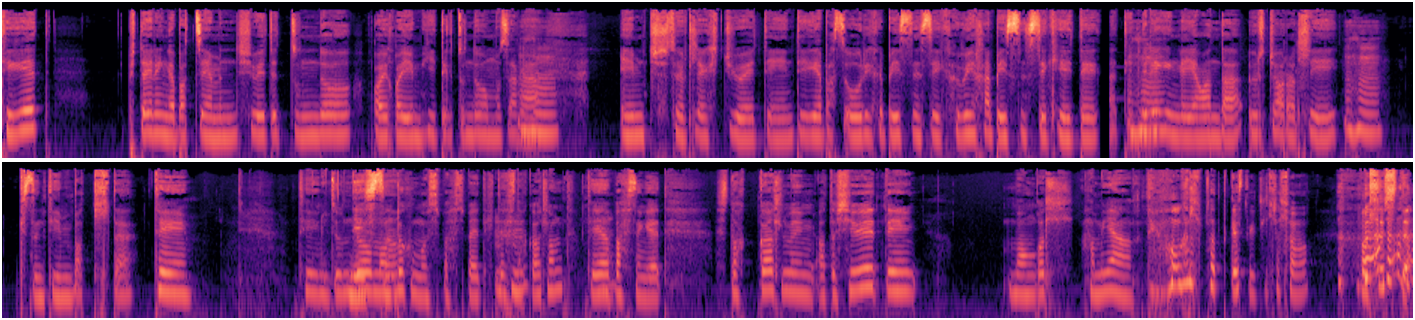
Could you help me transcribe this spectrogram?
Тэгээд бит хоёр ингээ бодсон юм нь шведэд зөндөө гой гой юм хийдэг зөндөө хүмүүс байгаа. Эмч зөвлөгч юу байдیں۔ Тэгээ бас өөрийнхөө бизнесийг, хувийнхаа бизнесийг хийдэг. Тэднийг ингээ яванда урьж оруулъя гэсэн тийм бодолтой. Тийм. Тийм зөндөө мундаг хүмүүс бас байдаг те. Стокгольмд. Тэгээ бас ингээд Стокгольмын одоо Шведийн Монгол хамгийн анх Монгол подкаст гэж хэлж болох юм уу? Болно шүү дээ.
